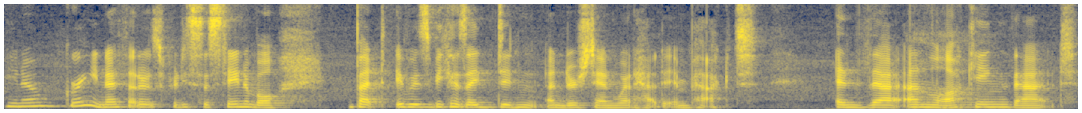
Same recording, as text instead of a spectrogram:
you know, green. I thought it was pretty sustainable. But it was because I didn't understand what had impact. And that unlocking that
